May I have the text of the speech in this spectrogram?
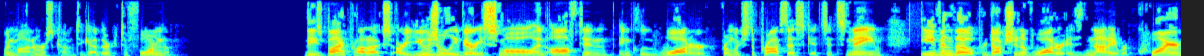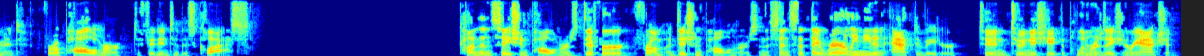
when monomers come together to form them. These byproducts are usually very small and often include water, from which the process gets its name, even though production of water is not a requirement for a polymer to fit into this class. Condensation polymers differ from addition polymers in the sense that they rarely need an activator to, to initiate the polymerization reaction.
